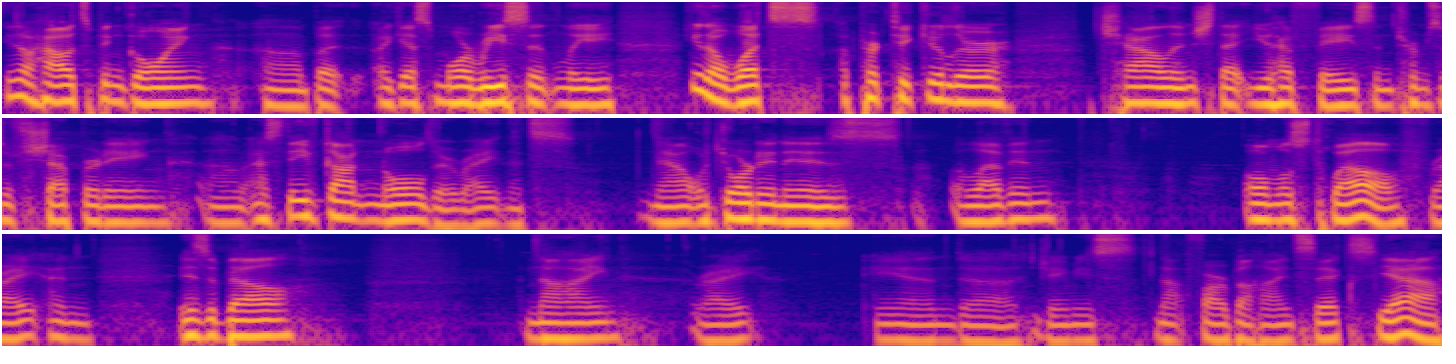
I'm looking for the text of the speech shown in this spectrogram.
you know, how it's been going, uh, but I guess more recently, you know, what's a particular challenge that you have faced in terms of shepherding um, as they've gotten older, right? That's now Jordan is 11, almost 12, right? And Isabel, nine, right? And uh, Jamie's not far behind, six. Yeah.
